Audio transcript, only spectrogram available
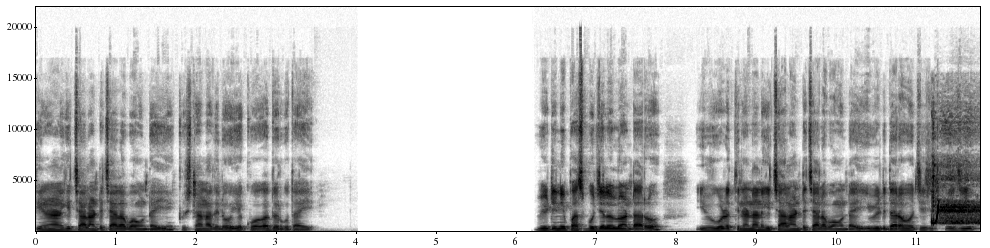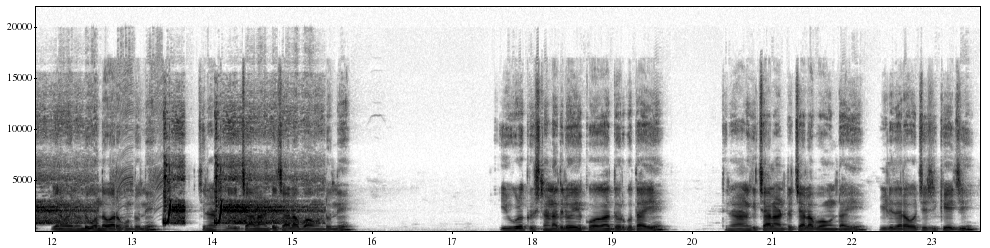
తినడానికి చాలా అంటే చాలా బాగుంటాయి. కృష్ణానదిలో ఎక్కువగా దొరుకుతాయి. వీటిని పసుపు జల్లలు అంటారు. ఇవి కూడా తినడానికి చాలా అంటే చాలా బాగుంటాయి. వీటి ధర వచ్చేసి కేజీ ఎనభై నుండి వంద వరకు ఉంటుంది. తినడానికి చాలా అంటే చాలా బాగుంటుంది. ఇవి కూడా కృష్ణానదిలో ఎక్కువగా దొరుకుతాయి. తినడానికి చాలా అంటే చాలా బాగుంటాయి. వీటి ధర వచ్చేసి కేజీ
